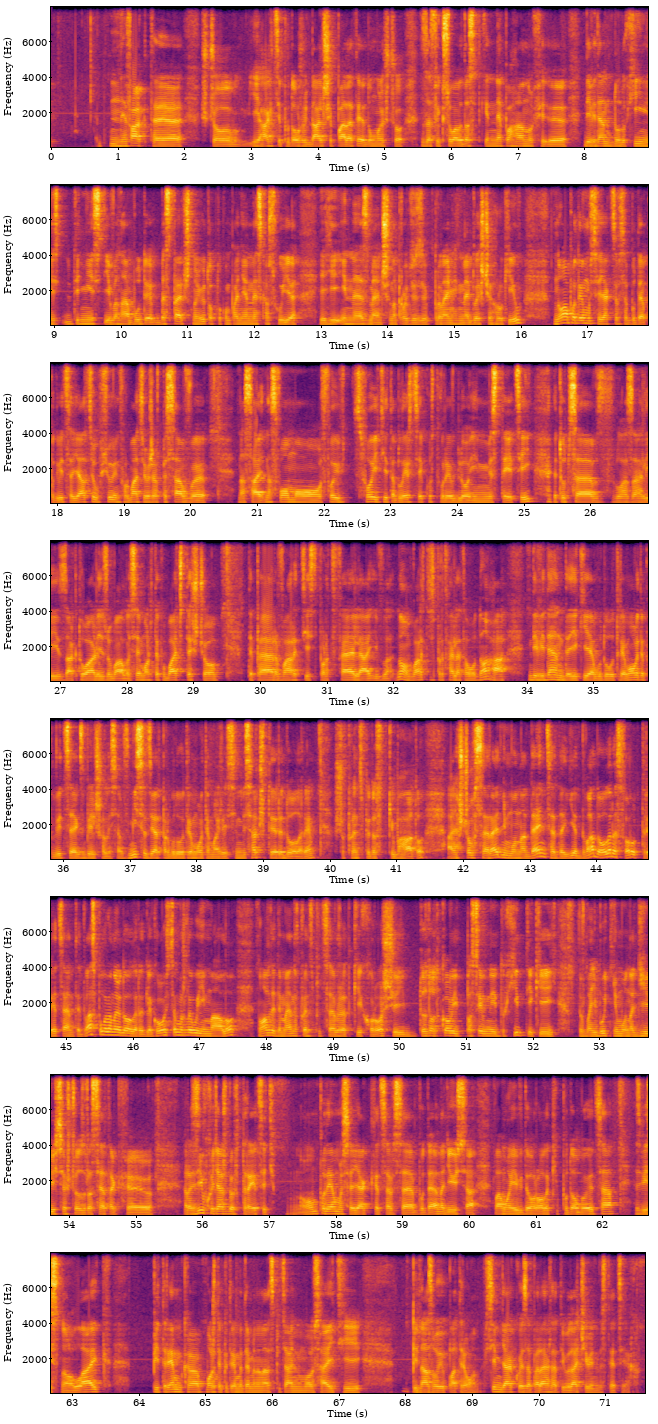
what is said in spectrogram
Не факт, е, що і акції продовжують далі падати. Я думаю, що зафіксував досить непогану е, дивідендну дохідність, і вона буде безпечною, тобто компанія не скасує її і не зменшить на протязі принаймні найближчих років. Ну а подивимося, як це все буде. Подивіться, я цю всю інформацію вже вписав е, на сайт на своєму своїй, своїй тій табличці, яку створив для інвестицій. Тут все взагалі заактуалізувалося. І можете побачити, що тепер вартість портфеля і ну, вартість портфеля то одно, а дивіденди, які я буду отримувати, подивіться, як збільшилися. В місяць я тепер буду отримувати майже 74 долари, що в принципі досить багато. А що в середньому на день це дає 2 долари 43 центи. 2,5 долари. Для когось це можливо і мало. Ну але для мене, в принципі, це вже такий хороший додатковий пасивний дохід, який в майбутньому надіюся, що зросте так. е, Разів хоча б в 30. Ну, подивимося, як це все буде. Надіюся, вам мої відеоролики подобаються. Звісно, лайк, підтримка. Можете підтримати мене на спеціальному сайті під назвою Patreon. Всім дякую за перегляд і удачі в інвестиціях.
